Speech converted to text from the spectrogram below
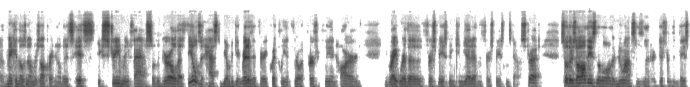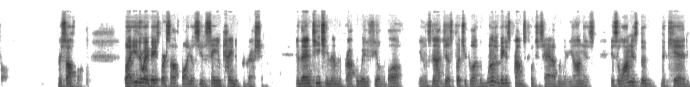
I'm making those numbers up right now, but it's it's extremely fast. So the girl that fields it has to be able to get rid of it very quickly and throw it perfectly and hard, right where the first baseman can get it, and the first baseman's got to stretch. So there's all these little other nuances that are different than baseball or softball. But either way, baseball or softball, you'll see the same kind of progression. And then teaching them the proper way to field the ball. You know, it's not just put your glove. One of the biggest problems coaches have when they're young is as long as the the kid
